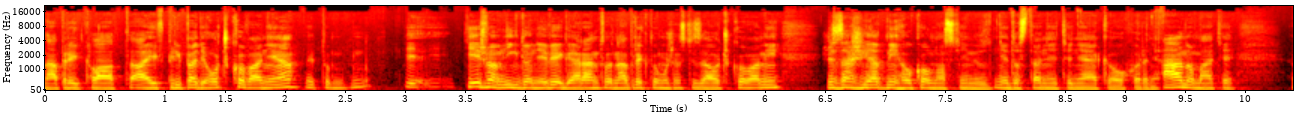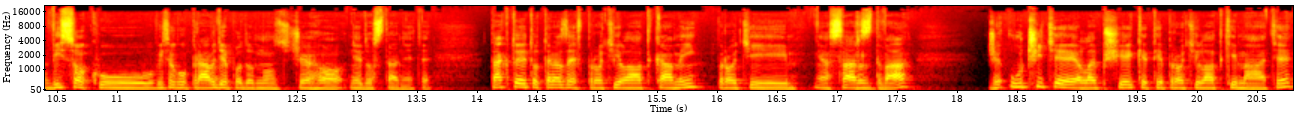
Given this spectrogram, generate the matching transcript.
Napríklad aj v prípade očkovania, je to, je, tiež vám nikto nevie garantovať, napriek tomu, že ste zaočkovaní, že za žiadnych okolností nedostanete nejaké ochorenie. Áno, máte vysokú, vysokú pravdepodobnosť, že ho nedostanete. Takto je to teraz aj v protilátkami proti SARS-2, že určite je lepšie, keď tie protilátky máte,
